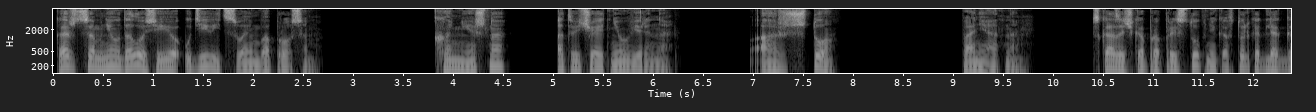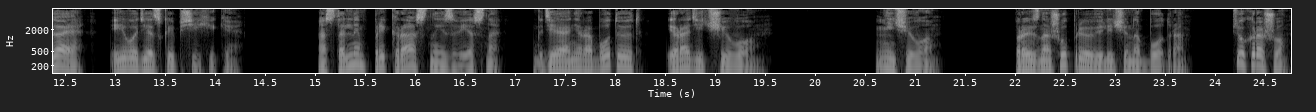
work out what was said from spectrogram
Кажется, мне удалось ее удивить своим вопросом. «Конечно», — отвечает неуверенно. «А что?» «Понятно. Сказочка про преступников только для Гая и его детской психики. Остальным прекрасно известно, где они работают и ради чего. Ничего. Произношу преувеличенно бодро. Все хорошо.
